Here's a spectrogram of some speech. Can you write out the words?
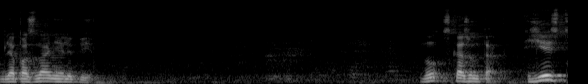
для познания любви? Ну, скажем так, есть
